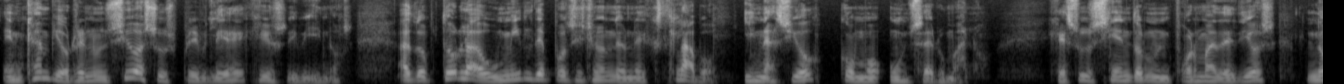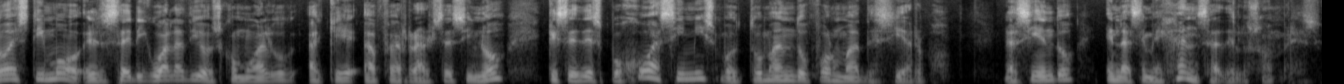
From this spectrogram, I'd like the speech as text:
En cambio, renunció a sus privilegios divinos, adoptó la humilde posición de un esclavo y nació como un ser humano. Jesús, siendo en forma de Dios, no estimó el ser igual a Dios como algo a que aferrarse, sino que se despojó a sí mismo tomando forma de siervo naciendo en la semejanza de los hombres.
